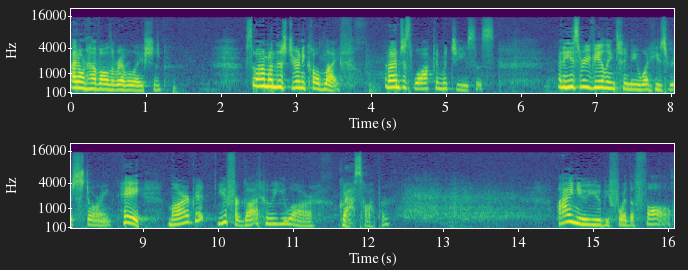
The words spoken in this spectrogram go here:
I don't have all the revelation. So I'm on this journey called life, and I'm just walking with Jesus. And He's revealing to me what He's restoring. Hey, Margaret, you forgot who you are, grasshopper. I knew you before the fall.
